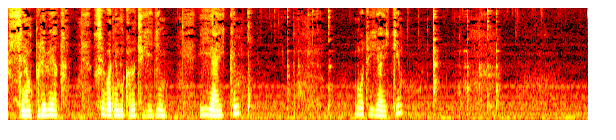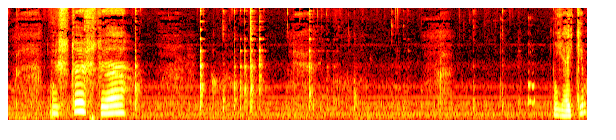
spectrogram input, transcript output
Всем привет! Сегодня мы, короче, едим яйки. Вот яйки. И что, что? Яйки.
